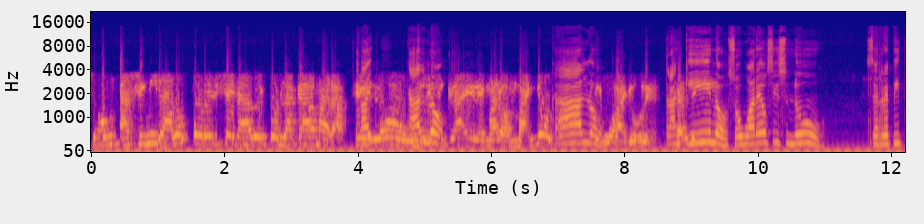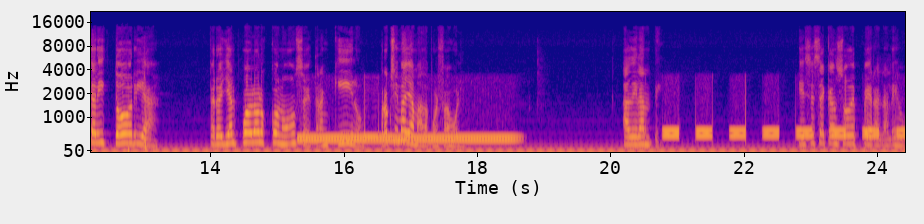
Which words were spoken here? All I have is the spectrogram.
son asimilados por el Senado y por la Cámara. Hello, Carlos, un de malos mañosos Carlos, que nos ayude. Tranquilo, so what else is new? Se repite la historia, pero ya el pueblo los conoce, tranquilo. Próxima llamada, por favor. Adelante. Ese se cansó de esperar, Alejo.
